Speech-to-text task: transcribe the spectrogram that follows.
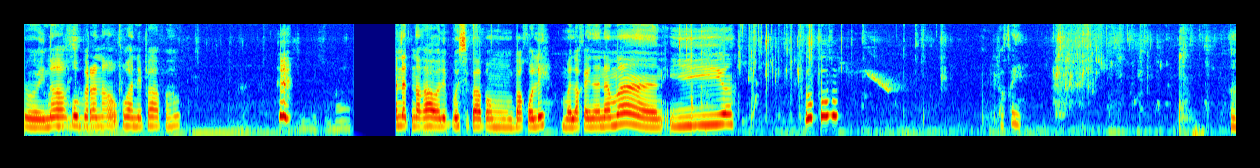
Uy, nakakubra nakukuha ni Papa. At nakahuli po si Papang bakuli. Malaki na naman. Iya. Hup, hup, hup. Laki. Ah.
